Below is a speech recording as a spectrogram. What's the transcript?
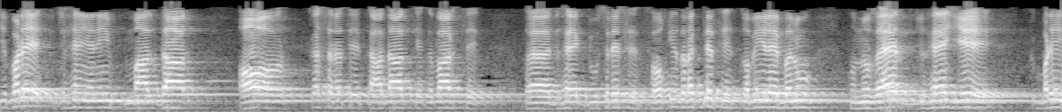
یہ بڑے جو ہے یعنی مالدار اور کثرت تعداد کے اعتبار سے جو ہے ایک دوسرے سے فوقیت رکھتے تھے۔ قبیل بنو نظیر جو ہے، یہ بڑی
